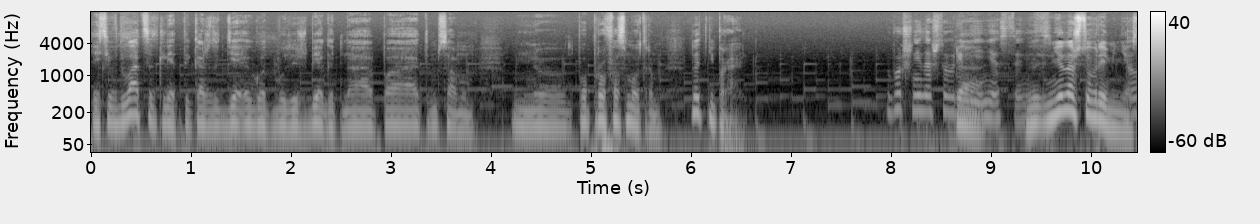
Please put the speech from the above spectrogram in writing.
если в 20 лет ты каждый год будешь бегать на, по этим самым, э, по профосмотрам, ну это неправильно. Больше ни на что времени Да. не останется. Ни на что времени не А уже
